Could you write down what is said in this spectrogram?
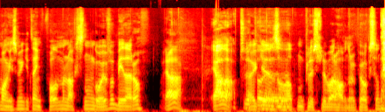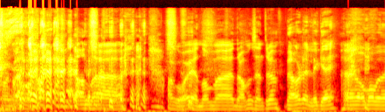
mange som ikke tenker på det, men laksen går jo forbi der òg. Ja da. Ja da, absolutt. Det er jo ikke sånn at han plutselig bare havner oppi Hokksund. Han, går- han, eh, han går jo gjennom eh, Drammen sentrum. Det har vært veldig gøy eh, om han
